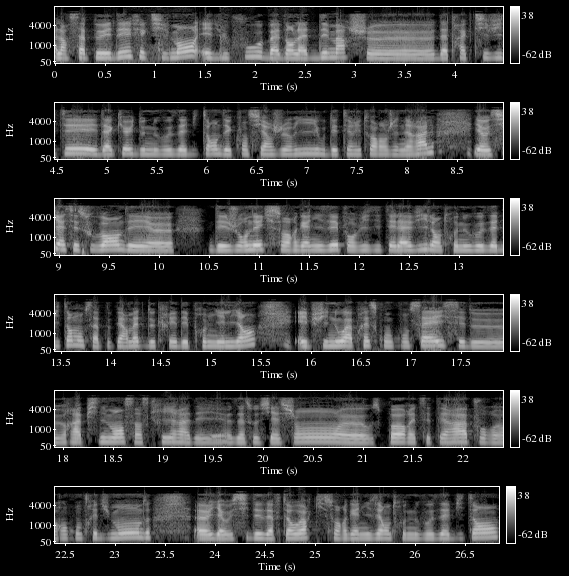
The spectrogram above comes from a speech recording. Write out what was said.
Alors ça peut aider effectivement. Et du coup bah, dans la démarche euh, d'attractivité et d'accueil de nouveaux habitants des conciergeries ou des territoires en général, il y a aussi assez souvent des, euh, des journées qui sont organisées pour visiter la ville entre nouveaux habitants. Donc ça peut permettre de créer des premiers liens. Et puis nous après ce qu'on conseille c'est de rapidement s'inscrire à des associations, euh, au sport etc pour rencontrer du monde. il y a aussi des afterworks qui sont organisés entre nouveaux habitants.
